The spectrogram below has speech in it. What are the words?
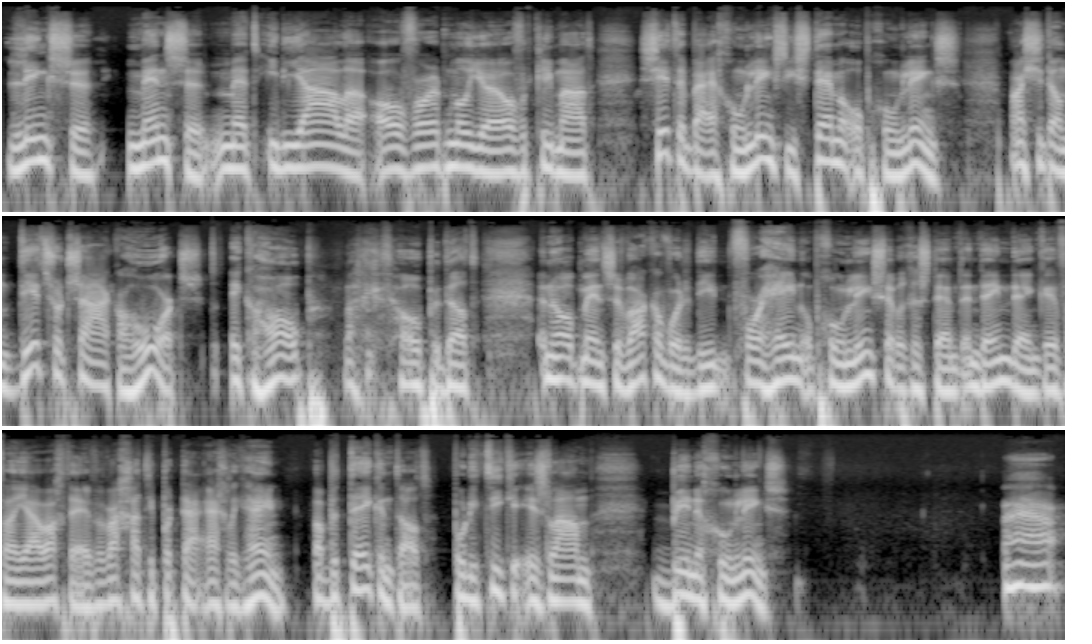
linkse mensen met idealen over het milieu, over het klimaat, zitten bij GroenLinks, die stemmen op GroenLinks. Maar als je dan dit soort zaken hoort, ik hoop, laat ik het hopen, dat een hoop mensen wakker worden die voorheen op GroenLinks hebben gestemd en denken van ja, wacht even, waar gaat die partij eigenlijk heen? Wat betekent dat? Politieke islam binnen GroenLinks. Nou ja,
